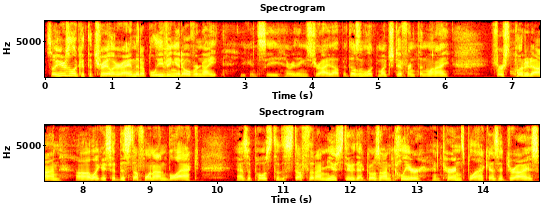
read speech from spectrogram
So here's a look at the trailer. I ended up leaving it overnight. You can see everything's dried up. It doesn't look much different than when I first put it on. Uh, like I said, this stuff went on black as opposed to the stuff that I'm used to that goes on clear and turns black as it dries.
